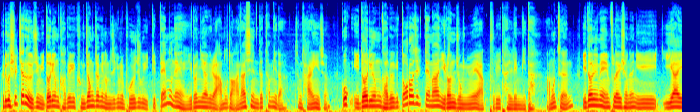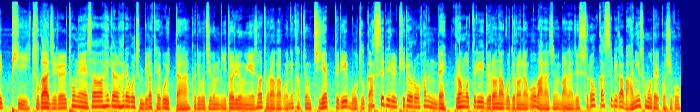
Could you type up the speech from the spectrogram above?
그리고 실제로 요즘 이더리움 가격이 긍정적인 움직임을 보여주고 있기 때문에 이런 이야기를 아무도 안 하시는 듯 합니다. 참 다행이죠. 꼭 이더리움 가격이 떨어질 때만 이런 종류의 악플이 달립니다. 아무튼 이더리움의 인플레이션은 이 EIP 두 가지를 통해서 해결하려고 준비가 되고 있다. 그리고 지금 이더리움 위에서 돌아가고 있는 각종 디앱들이 모두 가스비를 필요로 하는데 그런 것들이 늘어나고 늘어나고 많아지면 많아질수록 가스비가 많이 소모될 것이고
